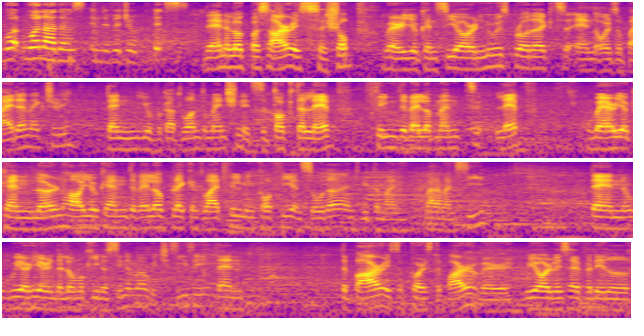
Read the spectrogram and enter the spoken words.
What what are those individual bits? The Analog Bazaar is a shop where you can see our newest products and also buy them actually. Then you forgot one to mention. It's the Dr. Lab Film Development Lab, where you can learn how you can develop black and white film in coffee and soda and vitamin vitamin C. Then we are here in the Lomokino Cinema, which is easy. Then the bar is of course the bar where we always have a little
